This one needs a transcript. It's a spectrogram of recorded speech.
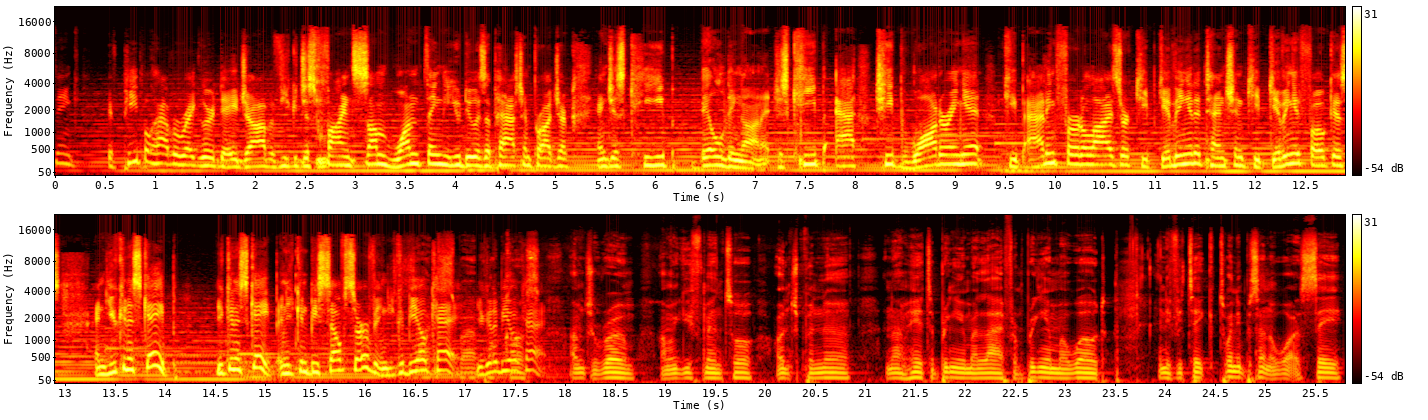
think if people have a regular day job, if you could just find some one thing that you do as a passion project and just keep building on it, just keep at keep watering it, keep adding fertilizer, keep giving it attention, keep giving it focus, and you can escape. You can escape and you can be self-serving. You could be okay. You're gonna be okay. I'm Jerome. I'm a youth mentor, entrepreneur, and I'm here to bring you my life and bring you my world. And if you take 20% of what I say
